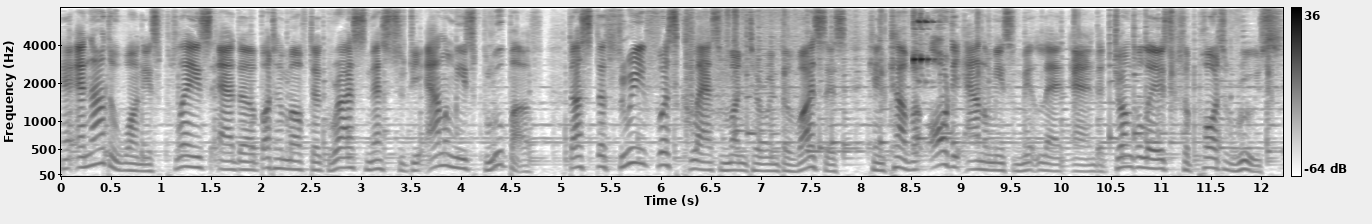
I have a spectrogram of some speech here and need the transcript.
and another one is placed at the bottom of the grass next to the enemy's blue buff. Thus, the three first-class monitoring devices can cover all the enemy's mid lane and the jungler's support routes.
